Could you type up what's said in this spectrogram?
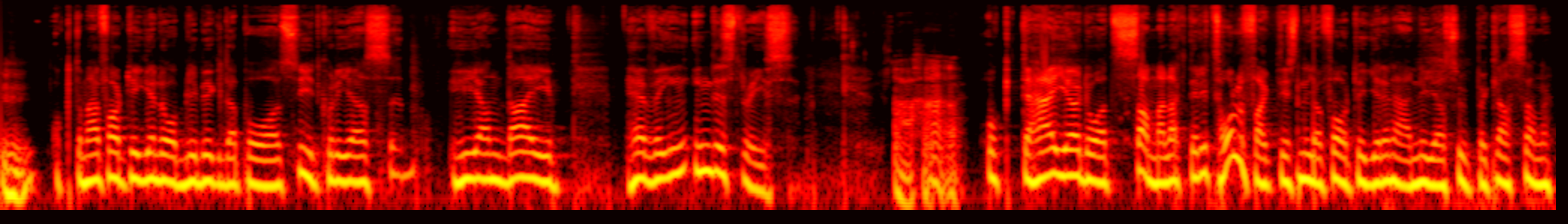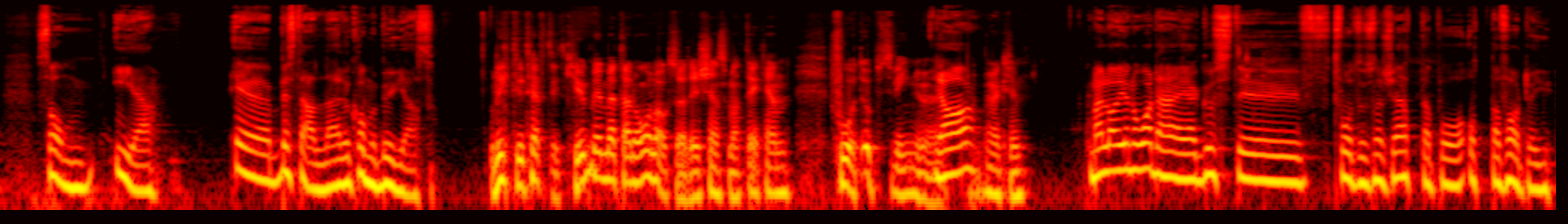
Mm. Och de här fartygen då blir byggda på Sydkoreas Hyundai Heavy Industries. Aha. Och Det här gör då att sammanlagt är det 12 faktiskt nya fartyg i den här nya superklassen som är, är beställda eller kommer byggas. Riktigt häftigt. Kul med metanol också. Det känns som att det kan få ett uppsving nu. här. Ja. Verkligen. Man la ju en order här i augusti 2021 på åtta fartyg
